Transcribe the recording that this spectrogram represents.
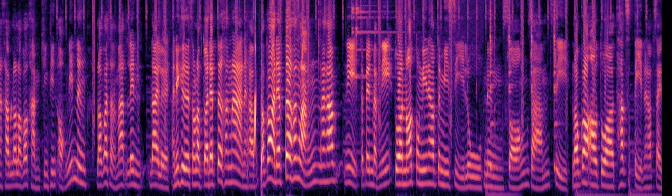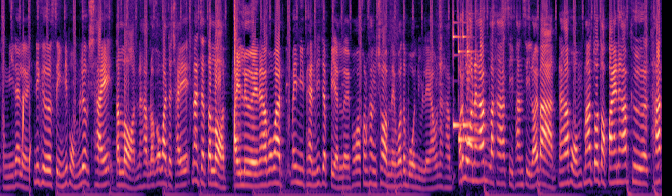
นะครับแล้วเราก็ขันคิงพินออกนิดนึง เราก็สามารถเล่นได้เลย อันนี้คือสำหรับตัวอะแดปเตอร์ข้างหน้านะครับแล้วก็อะแดปเตอร์ข้างหลังนะครับนี่จะเป็นแบบนี้ตัวน็อตตรงนี้นะครับจะมี 4 รู1 2 3 4 แล้วก็เอาตัวทัชสปีดนะครับใส่ตรงนี้ได้เลย นี่คือสิ่งที่ผมเลือกใช้ตลอดนะครับแล้วก็ว่าจะใช้น่าจะตลอดไปเลยนะครับเพราะว่าไม่มีแผนที่จะเปลี่ยนเลยเพราะว่าค่อนข้างชอบในวอเตอร์โบนอยู่แล้วนะครับวอเตอร์โบนนะครับราคา 4,400 บาทนะครับผมมาตัวต่อไปนะครับคือทัก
